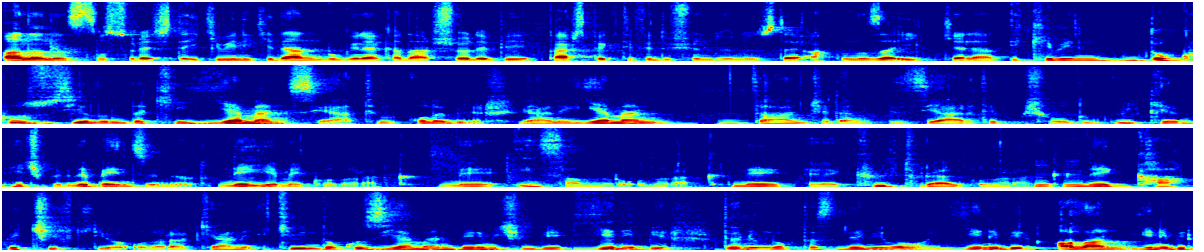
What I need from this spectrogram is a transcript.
anınız bu süreçte 2002'den bugüne kadar şöyle bir perspektifi düşündüğünüzde aklınıza ilk gelen 2009 yılındaki Yemen seyahatim olabilir. Yani Yemen daha önceden ziyaret etmiş olduğum ülkelerin hiçbirine benzemiyordu. Ne yemek olarak, ne insanları olarak, ne e, kültürel olarak, ne kahve çiftliği olarak. Yani 2009 Yemen benim için bir yeni bir dönüm noktası demeyeyim ama yeni bir alan, yeni bir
